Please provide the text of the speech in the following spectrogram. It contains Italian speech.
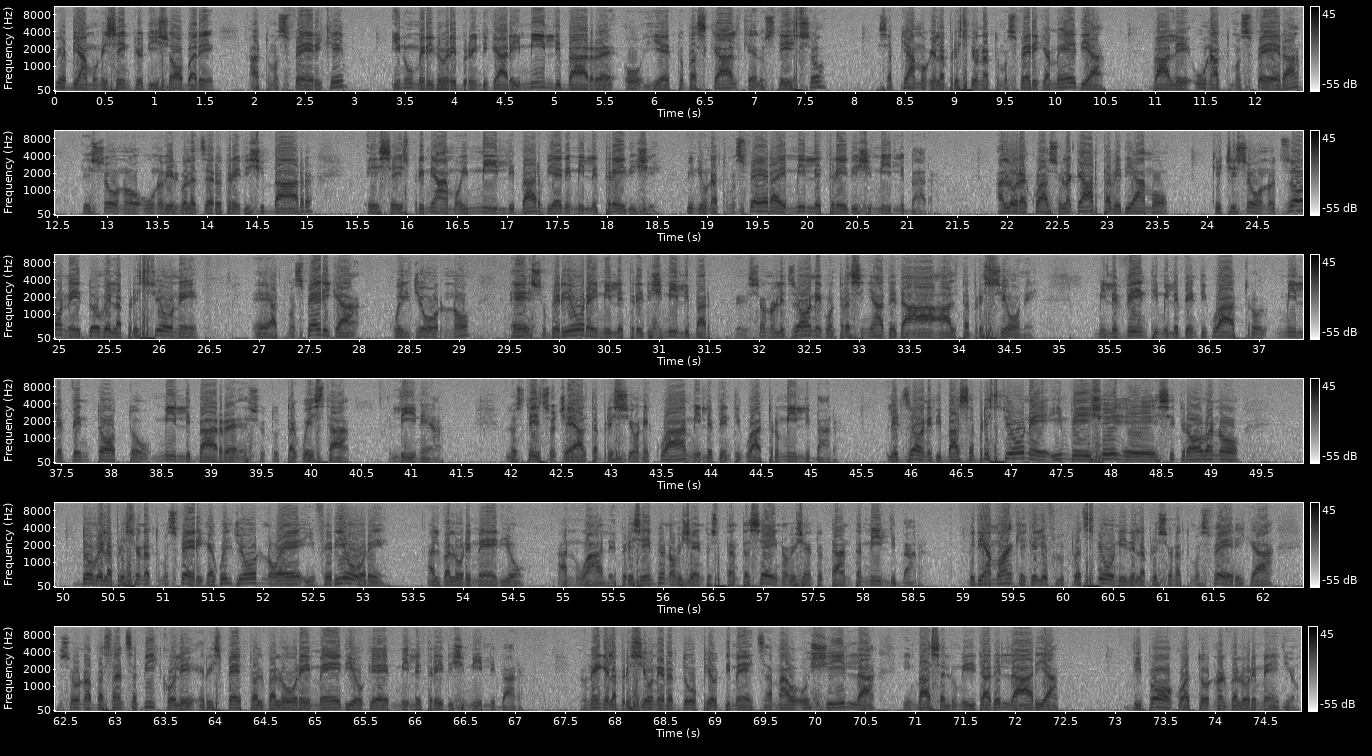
Qui abbiamo un esempio di isobare atmosferiche, i numeri dovrebbero indicare i millibar o gli ettopascal, che è lo stesso. Sappiamo che la pressione atmosferica media vale un'atmosfera, che sono 1,013 bar, e se esprimiamo in millibar viene 1013, quindi un'atmosfera è 1013 millibar. Allora qua sulla carta vediamo che ci sono zone dove la pressione eh, atmosferica quel giorno è superiore ai 1013 millibar, eh, sono le zone contrassegnate da A alta pressione, 1020, 1024, 1028 millibar su tutta questa linea. Lo stesso c'è alta pressione qua, 1024 millibar. Le zone di bassa pressione invece eh, si trovano dove la pressione atmosferica quel giorno è inferiore al valore medio annuale, per esempio 976-980 millibar. Vediamo anche che le fluttuazioni della pressione atmosferica sono abbastanza piccole rispetto al valore medio che è 1013 millibar. Non è che la pressione raddoppia o dimezza, ma oscilla in base all'umidità dell'aria di poco attorno al valore medio.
